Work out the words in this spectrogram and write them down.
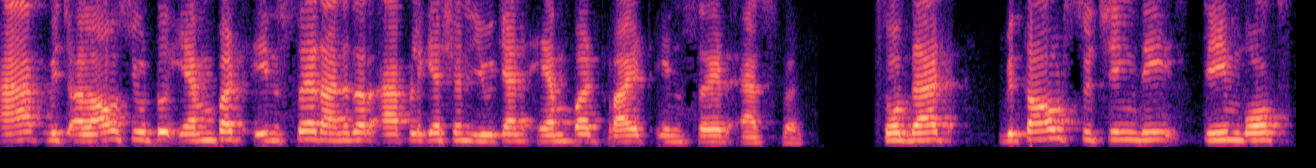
app which allows you to embed inside another application you can embed right inside as well. So that without switching the Teambox,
